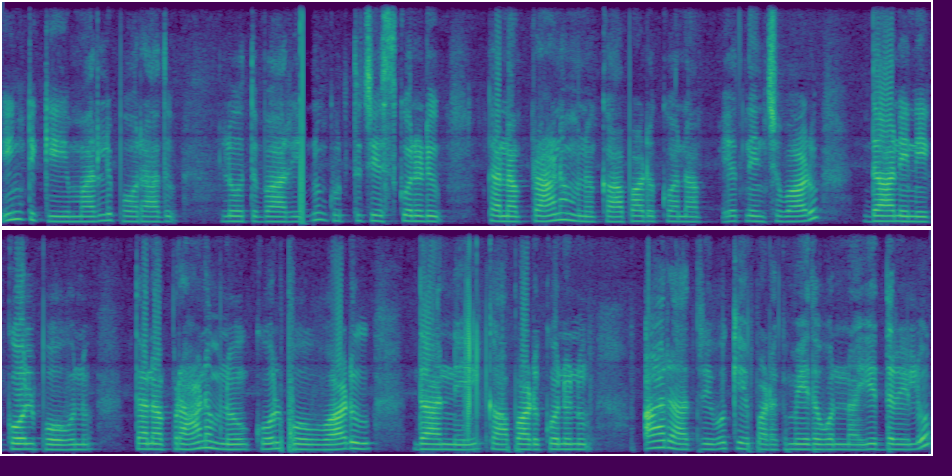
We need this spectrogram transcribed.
ఇంటికి మరలిపోరాదు లోతు భార్యను గుర్తు చేసుకొనుడు. తన ప్రాణమును కాపాడుకొన యత్నించువాడు దానిని కోల్పోవును. తన ప్రాణమును కోల్పోవాడు దాన్ని కాపాడుకొనును. ఆ రాత్రి ఒకే పడక మీద ఉన్న ఇద్దరిలో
